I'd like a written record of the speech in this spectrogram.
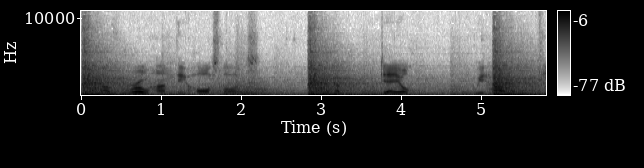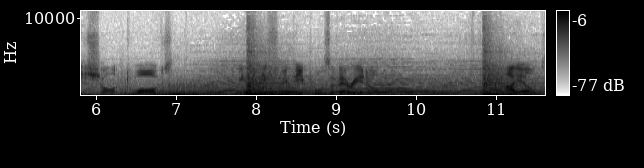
we have Rohan, the Horse Lords. We have Dale. We have the Short Dwarves. We have the Three Peoples of Eriador. The High Elves.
